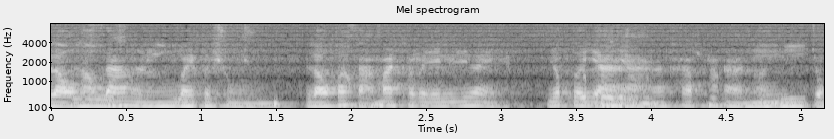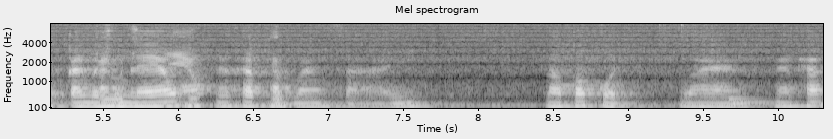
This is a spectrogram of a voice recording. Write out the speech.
เราสร้างลิงก์ไว้ประชุม เราก็สามารถเข้าไปได้เรื่อยๆ ยกตัวอย่างนะครับอ่านี่จบการประชุมแล้วนะครับกดวางสาย เราก็กดวางนะครับ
